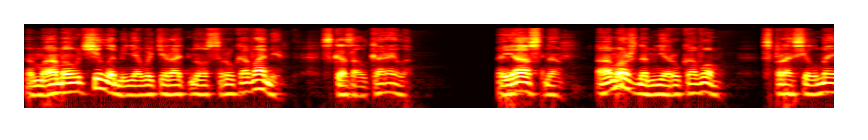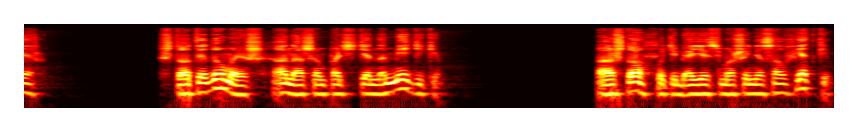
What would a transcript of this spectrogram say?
«Мама учила меня вытирать нос рукавами», — сказал Карелла. «Ясно. А можно мне рукавом?» — спросил мэр. «Что ты думаешь о нашем почтенном медике?» «А что, у тебя есть в машине салфетки?»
